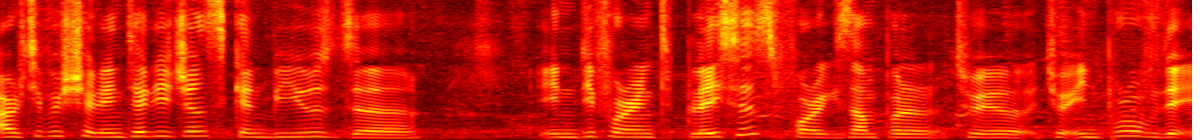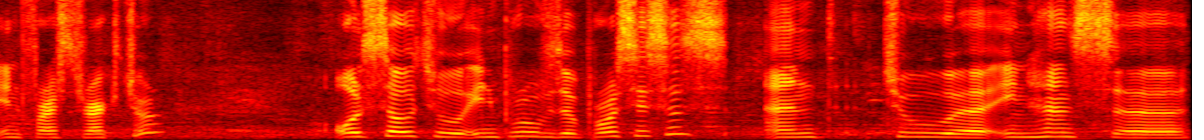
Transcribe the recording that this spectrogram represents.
Artificial intelligence can be used uh, in different places, for example, to, to improve the infrastructure, also to improve the processes and to uh, enhance uh,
